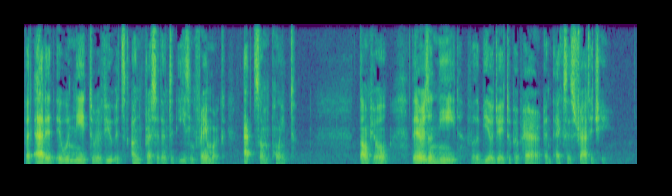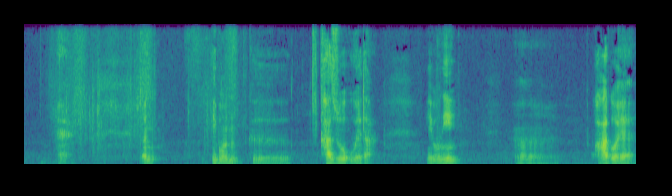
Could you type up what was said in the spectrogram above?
but added it would need to review its unprecedented easing framework at some point. 다음표, there is a need for the BOJ to prepare an exit strategy. 네. 이분 그 가즈오 우에다 이분이 어, 과거에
